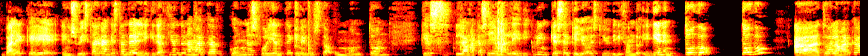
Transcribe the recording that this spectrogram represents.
¿vale? Que en su Instagram, que están de liquidación de una marca con un esfoliante que me gusta un montón, que es, la marca se llama Lady Green, que es el que yo estoy utilizando. Y tienen todo, todo, a toda la marca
